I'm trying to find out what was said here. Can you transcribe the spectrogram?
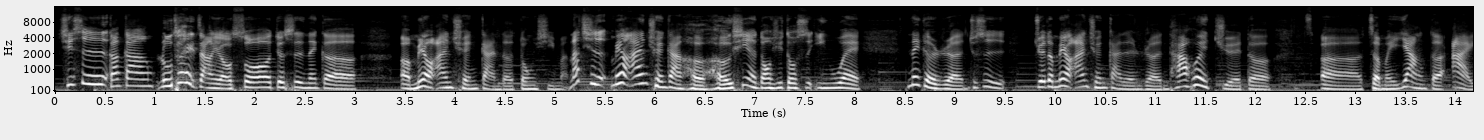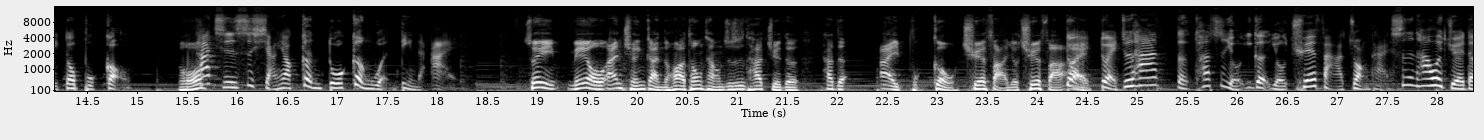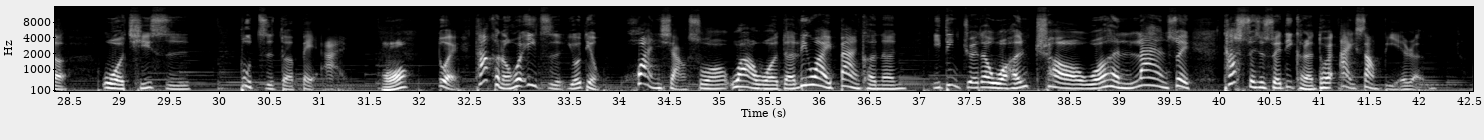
其实刚刚卢队长有说，就是那个呃没有安全感的东西嘛。那其实没有安全感很核心的东西，都是因为那个人就是觉得没有安全感的人，他会觉得呃怎么样的爱都不够。哦，他其实是想要更多更稳定的爱。所以没有安全感的话，通常就是他觉得他的爱不够，缺乏有缺乏爱。对对，就是他的他是有一个有缺乏的状态，甚至他会觉得。我其实不值得被爱哦，对，他可能会一直有点幻想说，哇，我的另外一半可能一定觉得我很丑，我很烂，所以他随时随地可能都会爱上别人。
